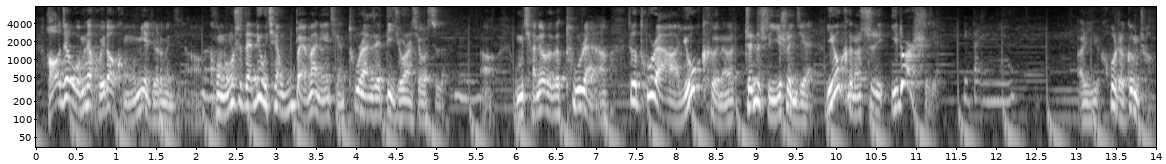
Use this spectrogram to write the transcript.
好，这我们再回到恐龙灭绝的问题上啊。恐龙是在六千五百万年前突然在地球上消失的啊。我们强调了个突然啊，这个突然啊，有可能真的是一瞬间，也有可能是一段时间，一百年，啊，或者更长。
